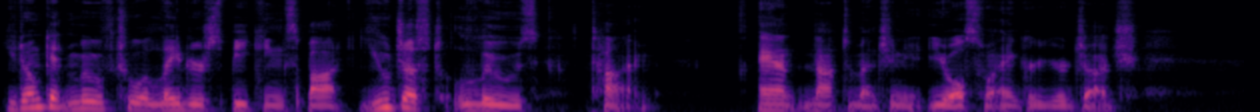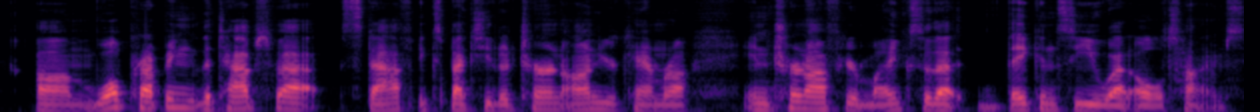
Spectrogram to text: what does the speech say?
you don't get moved to a later speaking spot, you just lose time. And not to mention, you also anger your judge. Um, while prepping, the tab staff expects you to turn on your camera and turn off your mic so that they can see you at all times.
